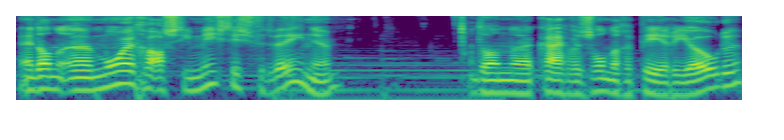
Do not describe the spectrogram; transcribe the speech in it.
En dan eh, morgen, als die mist is verdwenen, dan eh, krijgen we zonnige periode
